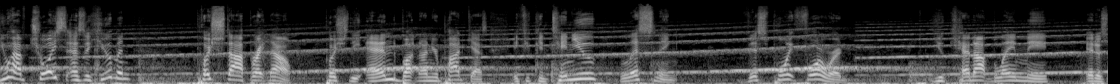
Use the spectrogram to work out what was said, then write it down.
you have choice as a human. Push stop right now. Push the end button on your podcast. If you continue listening this point forward, you cannot blame me. It is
